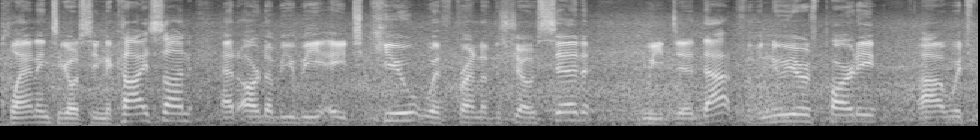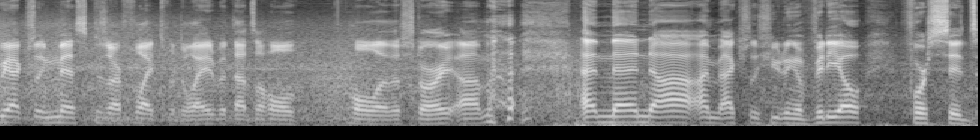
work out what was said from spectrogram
planning to go see Nakai-san at RWB HQ with friend of the show Sid. We did that for the New Year's party, uh, which we actually missed because our flights were delayed, but that's a whole whole other story. Um, and then uh, I'm actually shooting a video for Sid's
